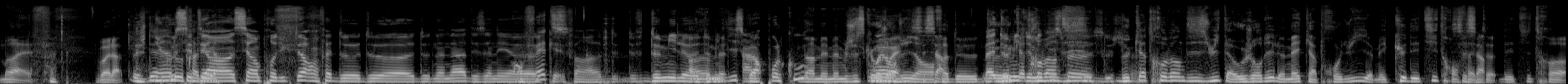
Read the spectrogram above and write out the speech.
Bref voilà. Du coup, c'était un, c'est un producteur en fait de, de, euh, de Nana des années En euh, fait- que- enfin de, de 2000, euh, Ah, mais- 2010 quoi. Alors pour le coup, Non, mais même jusqu'à Ouais, ouais, aujourd'hui, c'est hein, enfin, de, Bah, de 2000, 90 2010, ouais, ce que de, je de fais. 98 à aujourd'hui, le mec a produit mais que des titres en fait, ça. des titres. euh,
